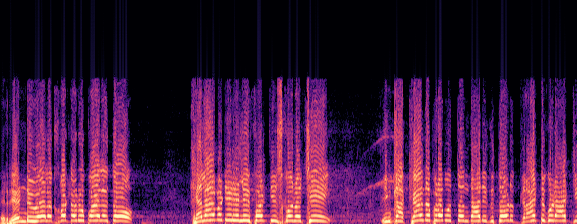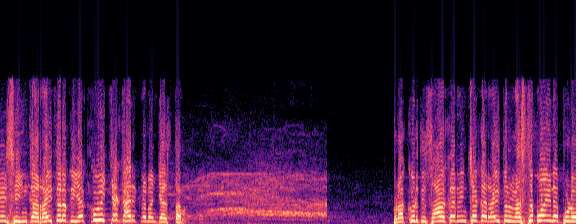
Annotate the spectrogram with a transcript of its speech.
రెండు వేల కోట్ల రూపాయలతో కెలామిటీ రిలీఫ్ ఫండ్ తీసుకొని వచ్చి ఇంకా కేంద్ర ప్రభుత్వం దానికి తోడు గ్రాంట్ కూడా యాడ్ చేసి ఇంకా రైతులకు ఎక్కువ ఇచ్చే కార్యక్రమం చేస్తాం. ప్రకృతి సహకరించక రైతులు నష్టపోయినప్పుడు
